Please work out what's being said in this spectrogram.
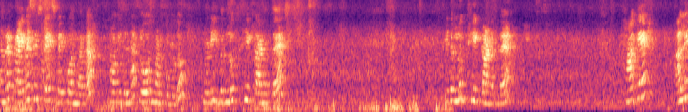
ಅಂದರೆ ಪ್ರೈವಸಿ ಸ್ಪೇಸ್ ಬೇಕು ಅಂದಾಗ ನಾವು ಇದನ್ನ ಕ್ಲೋಸ್ ಮಾಡ್ಕೋಬೋದು. ನೋಡಿ, ಇದ್ರ ಲುಕ್ ಹೀಗೆ ಕಾಣುತ್ತೆ. ಇದ್ರ ಲುಕ್ ಹೀಗೆ ಕಾಣುತ್ತೆ. ಹಾಗೆ ಅಲ್ಲಿ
